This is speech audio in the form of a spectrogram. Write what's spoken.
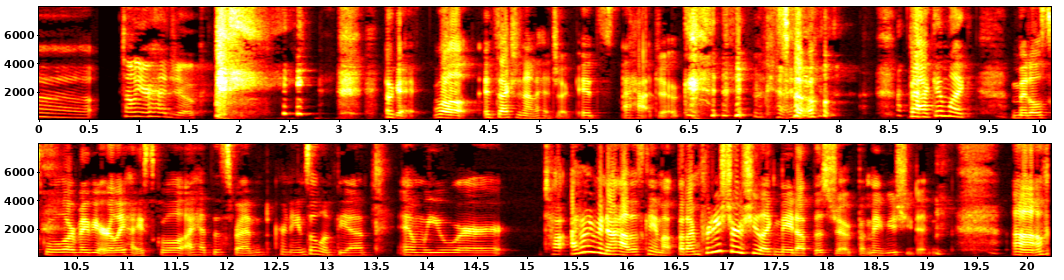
Uh, Tell me your head joke. Okay, well, it's actually not a head joke; it's a hat joke. Okay. so, back in like middle school or maybe early high school, I had this friend. Her name's Olympia, and we were. Ta- I don't even know how this came up, but I'm pretty sure she like made up this joke, but maybe she didn't. Um,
